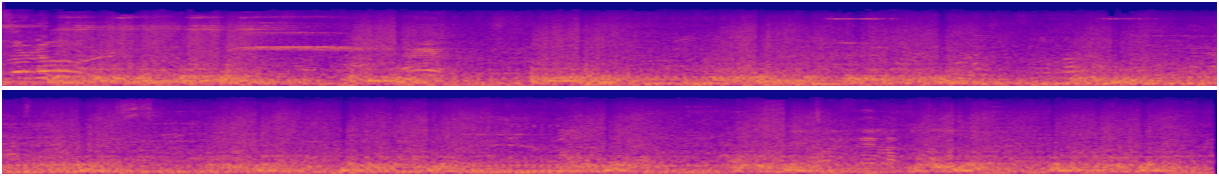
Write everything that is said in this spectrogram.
brother, no.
